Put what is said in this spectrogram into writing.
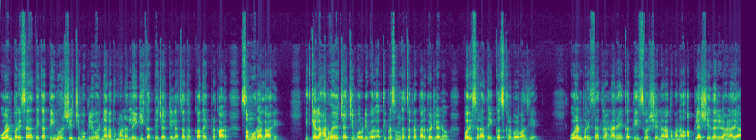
उरण परिसरात एका तीन वर्षीय चिमुकलीवर नराधमानं लैंगिक अत्याचार केल्याचा धक्कादायक प्रकार समोर आला आहे. इतक्या लहान वयाच्या चिमुरडीवर अतिप्रसंगाचा प्रकार घडल्यानं परिसरात एकच खळबळ माजली आहे उरण परिसरात राहणाऱ्या एका तीस वर्षीय नराधमानं आपल्या शेजारी राहणाऱ्या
